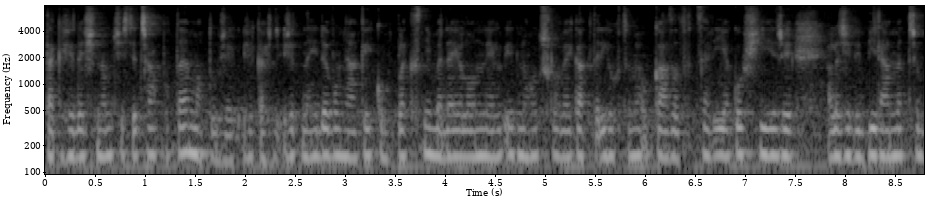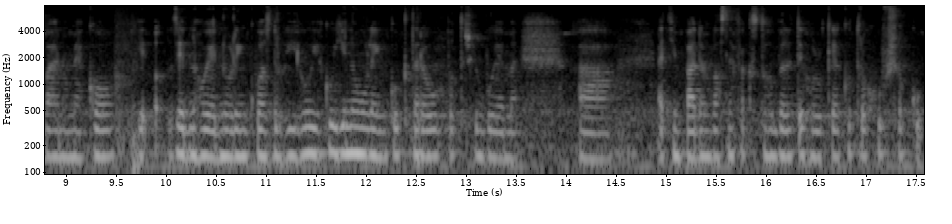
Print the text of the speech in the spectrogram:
takže jdeš jenom čistě třeba po tématu, že, že, každý, že nejde o nějaký komplexní medailon jednoho člověka, který ho chceme ukázat v celý jako šíři, ale že vybíráme třeba jenom jako z jednoho jednu linku a z druhého jako jinou linku, kterou potřebujeme. A, a tím pádem vlastně fakt z toho byly ty holky jako trochu v šoku.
